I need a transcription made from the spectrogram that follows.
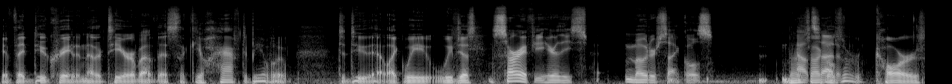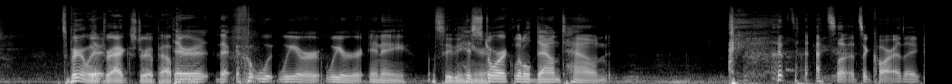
if they do create another tier above this. Like you'll have to be able to to do that. Like we we just Sorry if you hear these motorcycles. motorcycles or cars. It's apparently a drag strip out there. They're we- are we are in a Let's see if you can hear it. historic little downtown. that's, a, that's a car. I think.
